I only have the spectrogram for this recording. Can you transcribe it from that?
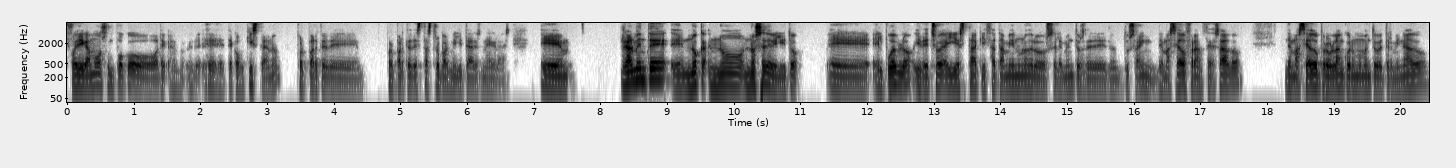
fue, digamos, un poco de, conquista, ¿no? Por parte de, por parte de estas tropas militares negras. Eh, realmente eh, no, no, no, se debilitó. Eh, el pueblo, y de hecho ahí está quizá también uno de los elementos de, de demasiado francesado, demasiado pro-blanco en un momento determinado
